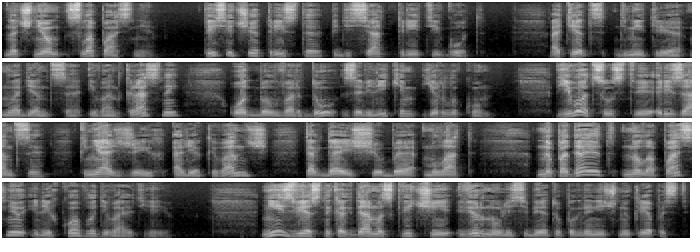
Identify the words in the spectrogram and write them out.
Начнем с Лопасни, 1353 год. Отец Дмитрия Младенца Иван Красный отбыл в Орду за великим ярлыком. В его отсутствие рязанцы, князь же их Олег Иванович, тогда еще Б. Млад, нападают на Лопасню и легко овладевают ею. Неизвестно, когда москвичи вернули себе эту пограничную крепость,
